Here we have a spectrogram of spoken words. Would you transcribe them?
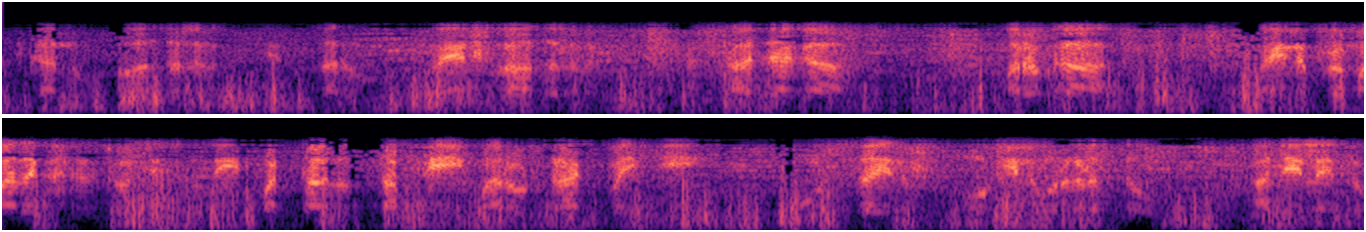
అధికారులు ఆందోళన వ్యక్తం చేస్తున్నారు. ప్రయాణికులు ఆందోళన వ్యక్తం చేస్తున్నారు. తాజాగా మరొక రైలు ప్రమాద ఘటన చోటు చేసుకుంది. పట్టాలు తప్పి మరో ట్రాక్ పైకి గూడ్స్ రైలు బోగీలు ఒరగడంతో అదే లైన్లో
